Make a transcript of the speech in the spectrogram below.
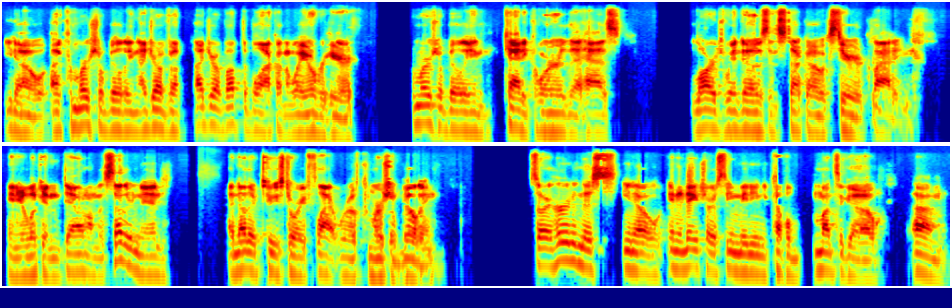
you know, a commercial building. I drove up, I drove up the block on the way over here. Commercial building, caddy corner that has large windows and stucco exterior cladding. And you're looking down on the southern end, another two-story flat roof commercial building. So I heard in this, you know, in an HRC meeting a couple months ago, um,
